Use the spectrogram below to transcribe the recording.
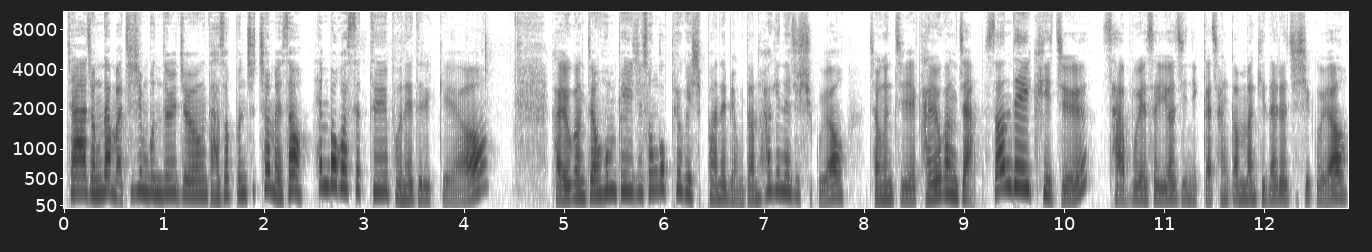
자, 정답 맞히신 분들 중 다섯 분 추첨해서 햄버거 세트 보내드릴게요. 가요광장 홈페이지 선곡표 게시판에 명단 확인해 주시고요. 정은지의 가요광장 Sunday 퀴즈 4부에서 이어지니까 잠깐만 기다려 주시고요.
